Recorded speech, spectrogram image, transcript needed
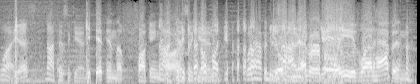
What? Yes. Not this again. Get in the fucking Not car. this Oh my god. What happened this You'll time? never Yeah. believe what happened.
